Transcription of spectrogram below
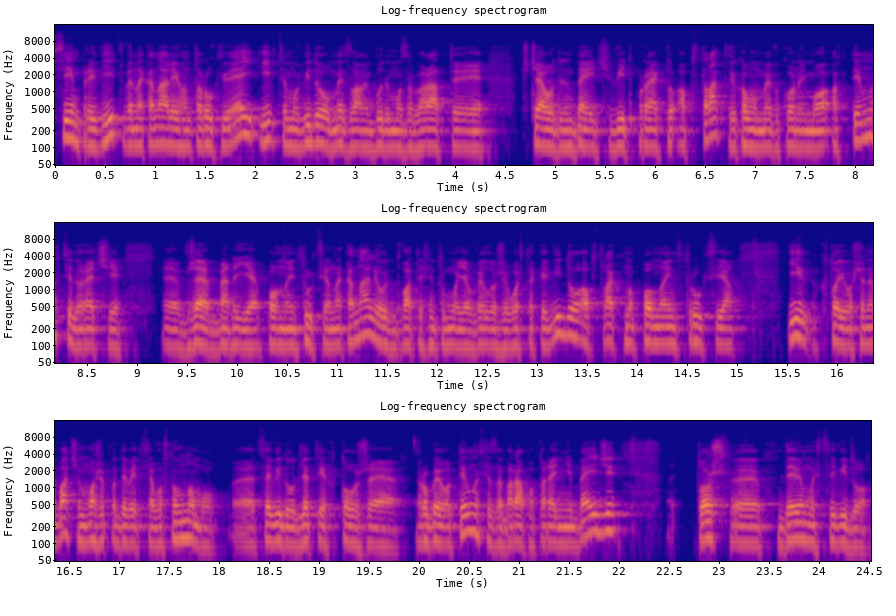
Всім привіт! Ви на каналі Гонтарук.ua і в цьому відео ми з вами будемо забирати ще один бейдж від проекту Abstract, в якому ми виконуємо активності. До речі, е, вже в мене є повна інструкція на каналі. От два тижні тому я виложив ось таке відео, абстрактно повна інструкція. І хто його ще не бачив, може подивитися. В основному е, це відео для тих, хто вже робив активності, забирав попередні бейджі. Тож е, дивимось це відео.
